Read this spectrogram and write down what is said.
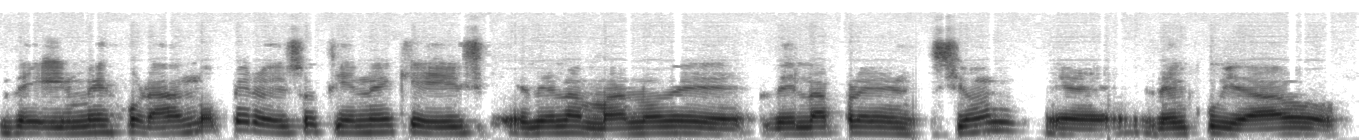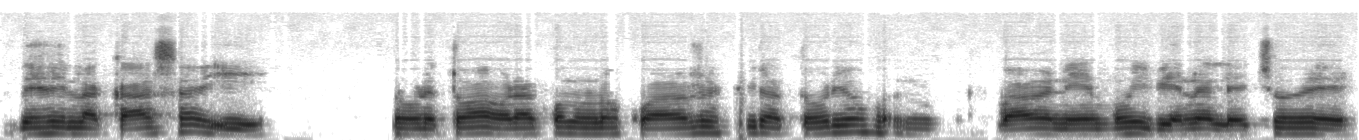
de, ir mejorando, pero eso tiene que ir de la mano de, de la prevención, eh, del cuidado desde la casa y sobre todo ahora con los cuadros respiratorios va a venir muy bien el hecho de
